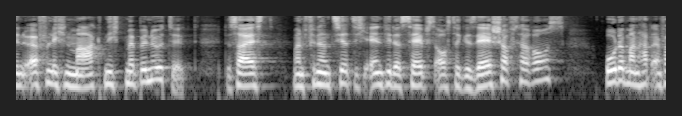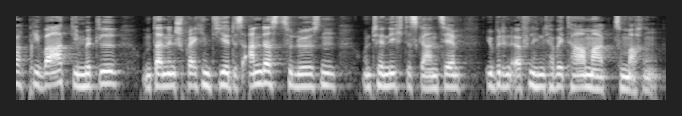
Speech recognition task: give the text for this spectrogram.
den öffentlichen Markt nicht mehr benötigt. Das heißt, man finanziert sich entweder selbst aus der Gesellschaft heraus oder man hat einfach privat die Mittel, um dann entsprechend hier das anders zu lösen und hier nicht das Ganze über den öffentlichen Kapitalmarkt zu machen.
